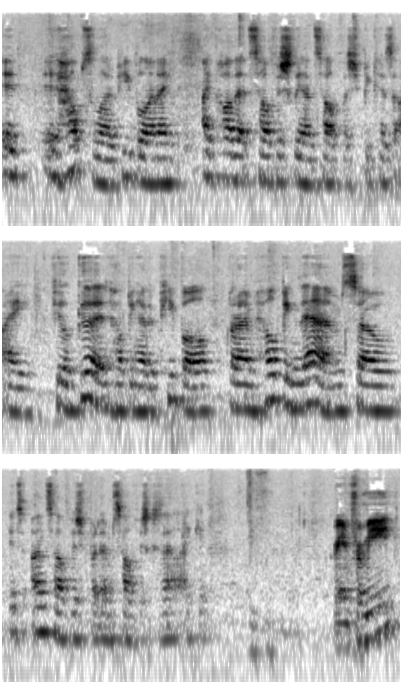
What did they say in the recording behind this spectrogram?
it, it helps a lot of people and I, I call that selfishly unselfish because I feel good helping other people but I'm helping them so it's unselfish but I'm selfish because I like it. Great. And for me,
